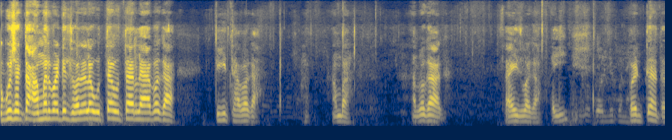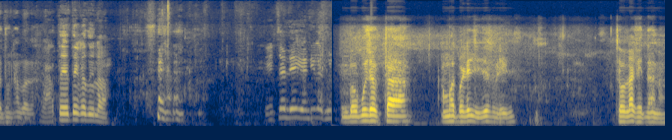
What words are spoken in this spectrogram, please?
बघू शकता अमर पाटील झोल्याला उतार उतारला हा बघा. तीत हा बघा. आंबा हा बघा. साईज बघा आई. पडते हातातून हा बघा. राहता येते का तुला? बघू शकता. अमर पटेल तिथे पडेल चोला घेताना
